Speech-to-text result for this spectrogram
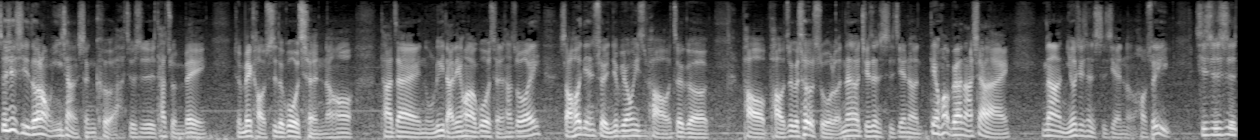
这些其实都让我印象很深刻啊。就是他准备准备考试的过程，然后他在努力打电话的过程，他说：“哎，少喝点水，你就不用一直跑这个跑跑这个厕所了，那要节省时间了。电话不要拿下来，那你又节省时间了。好，所以其实是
